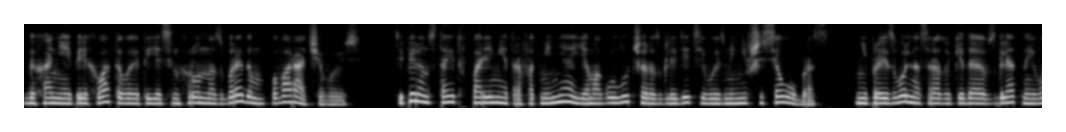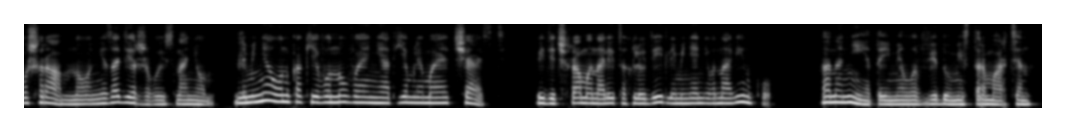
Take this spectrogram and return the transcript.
Дыхание перехватывает, и я синхронно с Брэдом поворачиваюсь. Теперь он стоит в паре метров от меня, и я могу лучше разглядеть его изменившийся образ. Непроизвольно сразу кидаю взгляд на его шрам, но не задерживаюсь на нем. Для меня он как его новая неотъемлемая часть. Видеть шрамы на лицах людей для меня не в новинку. Она не это имела в виду, мистер Мартин.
